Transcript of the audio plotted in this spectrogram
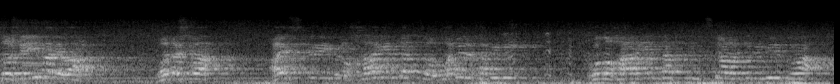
そして今では私はアイスクリームのハーゲンダッツを食べるたびにこのハーゲンダッツに使われているミルクは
